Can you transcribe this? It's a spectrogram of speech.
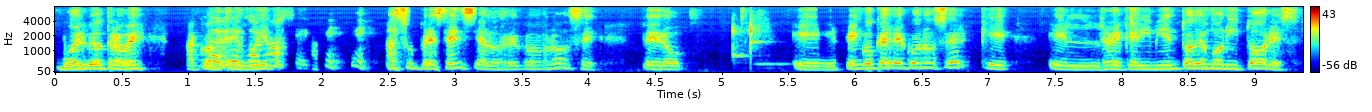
vuelve otra vez a contribuir a, su presencia, lo reconoce, pero eh, tengo que reconocer que el requerimiento de monitores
